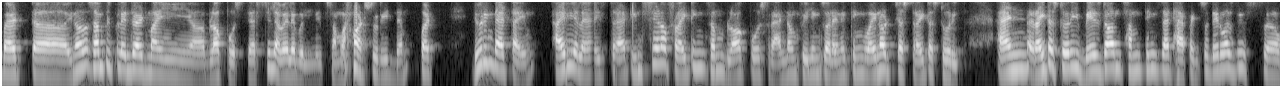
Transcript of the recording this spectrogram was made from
But uh, you know, some people enjoyed my uh, blog posts. They're still available if someone wants to read them. But during that time, I realized that instead of writing some blog post, random feelings or anything, why not just write a story? And write a story based on some things that happened. So there was this uh,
